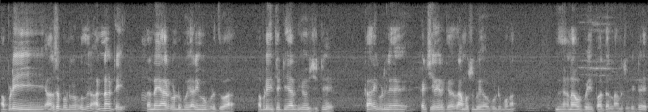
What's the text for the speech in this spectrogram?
அப்படி ஆசைப்படுற போது அண்ணாட்டை தன்னை யார் கொண்டு போய் அறிமுகப்படுத்துவா அப்படின்னு செட்டியார் யோசிச்சுட்டு காரைக்குடியில் கட்சியில் இருக்கிற ராமசுப்பையாவை கூட்டு போனால் இந்த அண்ணாவை போய் பார்த்துடலான்னு சொல்லிட்டு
